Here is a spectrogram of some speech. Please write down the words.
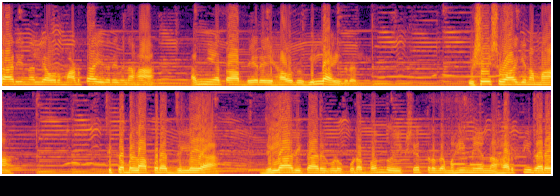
ದಾರಿನಲ್ಲಿ ಅವರು ಮಾಡ್ತಾ ಇದ್ದಾರೆ ವಿನಃ ಅನ್ಯತಾ ಬೇರೆ ಯಾವುದು ಇಲ್ಲ ಇದರಲ್ಲಿ. ವಿಶೇಷವಾಗಿ ನಮ್ಮ ಚಿಕ್ಕಬಳ್ಳಾಪುರ ಜಿಲ್ಲೆಯ ಜಿಲ್ಲಾಧಿಕಾರಿಗಳು ಕೂಡ ಬಂದು ಈ ಕ್ಷೇತ್ರದ ಮಹಿಮೆಯನ್ನು ಹರ್ತಿದ್ದಾರೆ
